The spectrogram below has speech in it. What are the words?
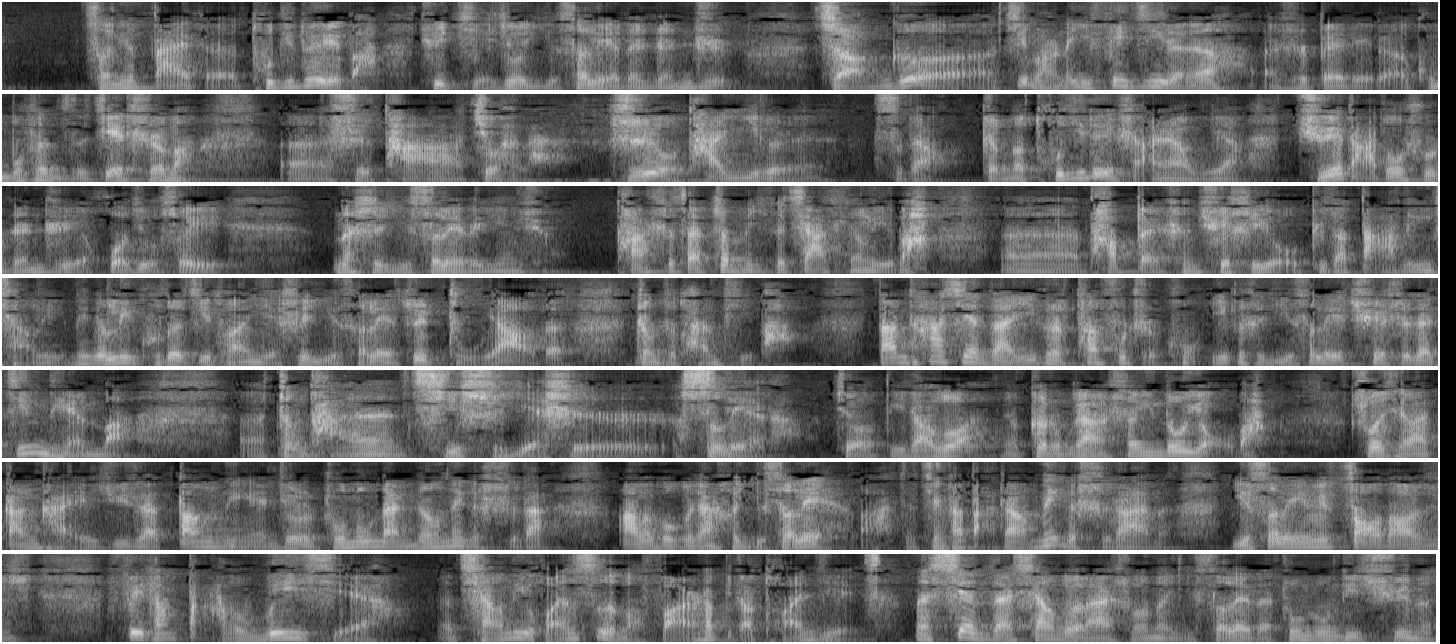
曾经带着突击队吧去解救以色列的人质，整个基本上那一飞机人啊是被这个恐怖分子劫持嘛，呃是他救下来，只有他一个人死掉，整个突击队是安然无恙，绝大多数人质也获救，所以那是以色列的英雄。他是在这么一个家庭里吧，呃，他本身确实有比较大的影响力。那个利库德集团也是以色列最主要的政治团体吧，当然他现在一个是贪腐指控，一个是以色列确实在今天吧。呃，政坛其实也是撕裂的，就比较乱，就各种各样的声音都有吧。说起来，感慨一句，在当年就是中东战争那个时代，阿拉伯国家和以色列啊，就经常打仗。那个时代呢，以色列因为遭到非常大的威胁啊，强敌环伺嘛，反而他比较团结。那现在相对来说呢，以色列在中东地区呢，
